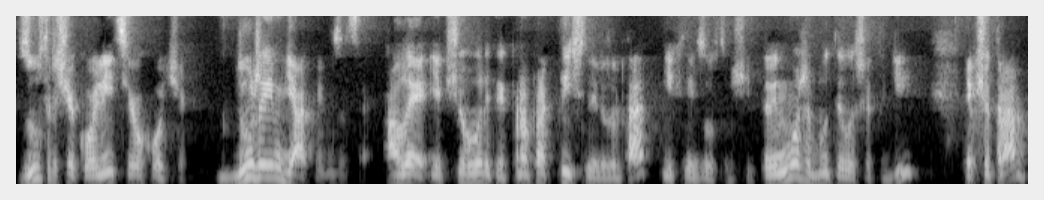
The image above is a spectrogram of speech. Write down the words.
зустрічі коаліції охочих. Дуже їм дякуємо за це. Але якщо говорити про практичний результат їхніх зустрічей, то він може бути лише тоді, якщо Трамп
